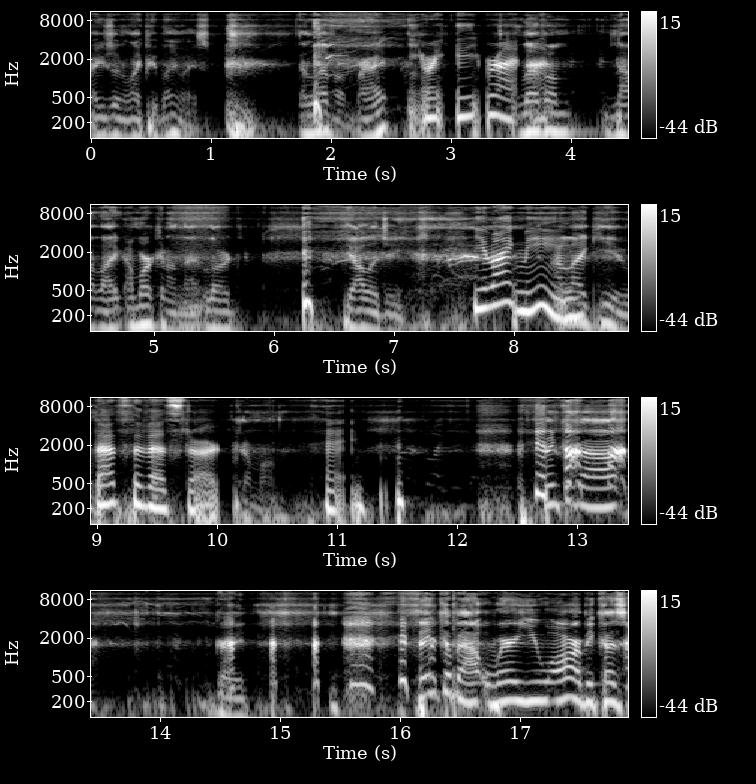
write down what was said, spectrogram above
I usually don't like people, anyways. I love them, right? Right. right. Love them. Not like I'm working on that, Lord. Theology. You like me. I like you. That's the best start. Come on. Hey. Think about. Great. Think about where you are because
